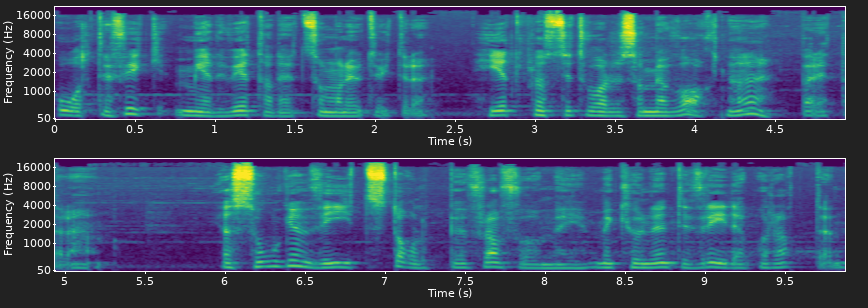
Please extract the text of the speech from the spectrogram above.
återfick medvetandet som han uttryckte det. Helt plötsligt var det som jag vaknade, berättade han. Jag såg en vit stolpe framför mig men kunde inte vrida på ratten.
